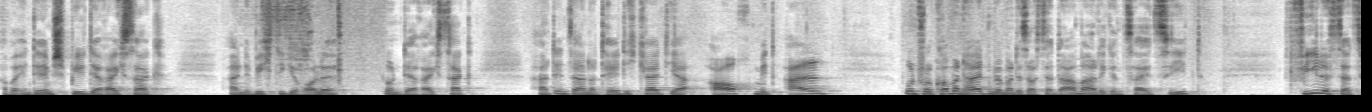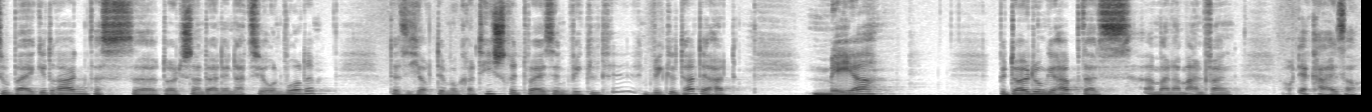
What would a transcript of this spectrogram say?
aber in dem spielt der Reichstag eine wichtige Rolle und der Reichstag hat in seiner Tätigkeit ja auch mit allen Unvollkommenheiten, wenn man das aus der damaligen Zeit sieht, vieles dazu beigetragen, dass äh, Deutschland eine Nation wurde, dass sich auch Demokratie schrittweise entwickelt, entwickelt hat. Er hat mehr Bedeutung gehabt, als man am Anfang auch der Kaiser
